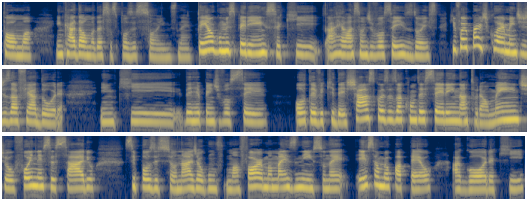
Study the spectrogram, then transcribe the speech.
toma em cada uma dessas posições, né? Tem alguma experiência que a relação de vocês dois que foi particularmente desafiadora, em que de repente você ou teve que deixar as coisas acontecerem naturalmente, ou foi necessário se posicionar de alguma forma, mas nisso, né? Esse é o meu papel agora aqui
